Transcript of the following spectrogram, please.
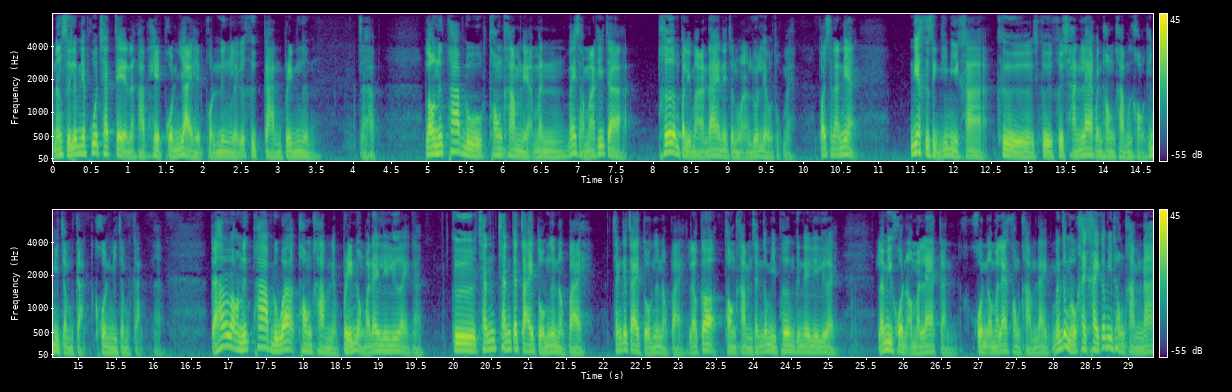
หนังสือเล่มนี้พูดชัดเจนนะครับ เหตุผลใหญ่เหตุผลหนึ่งเลยก็คือการปริ้นเงินนะครับลองนึกภาพดูทองคำเนี่ยมันไม่สามารถที่จะเพิ่มปริมาณได้ในจำนวนอันรวดเร็วถูกไหมเพราะฉะนั้นเนี่ยเนี่ยคือสิ่งที่มีค่าคือคือคือชั้นแรกเป็นทองคำคือของที่มีจำกัดคนมีจำกัดนะแต่ถ้าลองนึกภาพดูว่าทองคำเนี่ยปริ้นออกมาได้เรื่อยๆนะคือฉันฉันกระจายตัวเงินออกไปฉันกระจายตัวเงินออกไป แล้วก็ทองคำฉันก็มีเพิ่มขึ้นได้เรื่อยๆ แล้วมีคนเอามาแลกกัน คนเอามาแลกทองคำได้ มันก็เหมือนว่าใครๆก็มีทองคำได้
